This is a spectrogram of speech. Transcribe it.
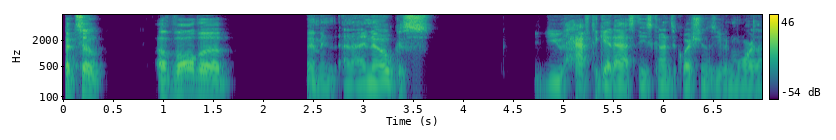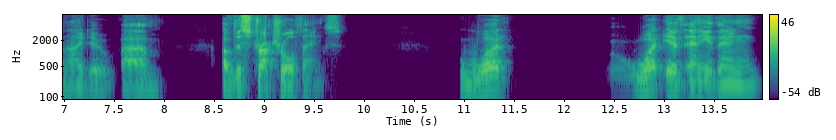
But so, of all the, I mean, and I know because you have to get asked these kinds of questions even more than I do. Um, of the structural things, what, what if anything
